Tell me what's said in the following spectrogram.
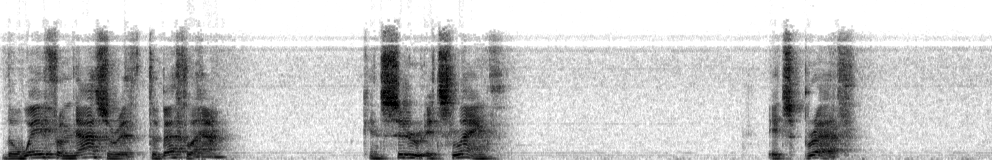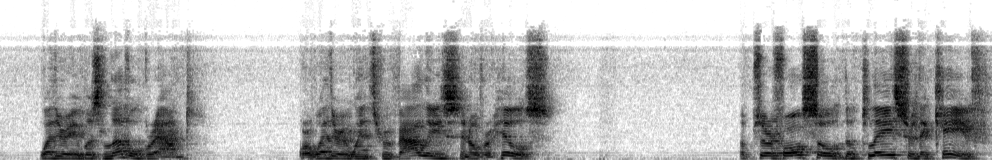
the way from Nazareth to Bethlehem. Consider its length, its breadth, whether it was level ground or whether it went through valleys and over hills. Observe also the place or the cave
